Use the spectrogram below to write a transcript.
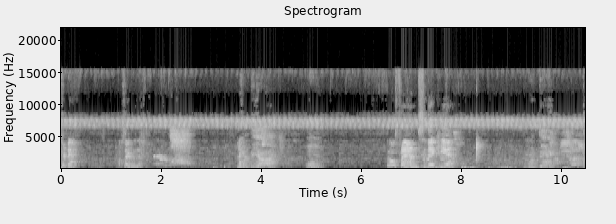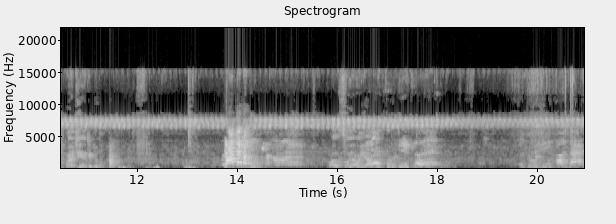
बेटे अब साइड हो जाए तो फ्रेंड्स देखिए। क्या कर रहा तू? बस सोया भैया तू ठीक है तू ठीक है आजा के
